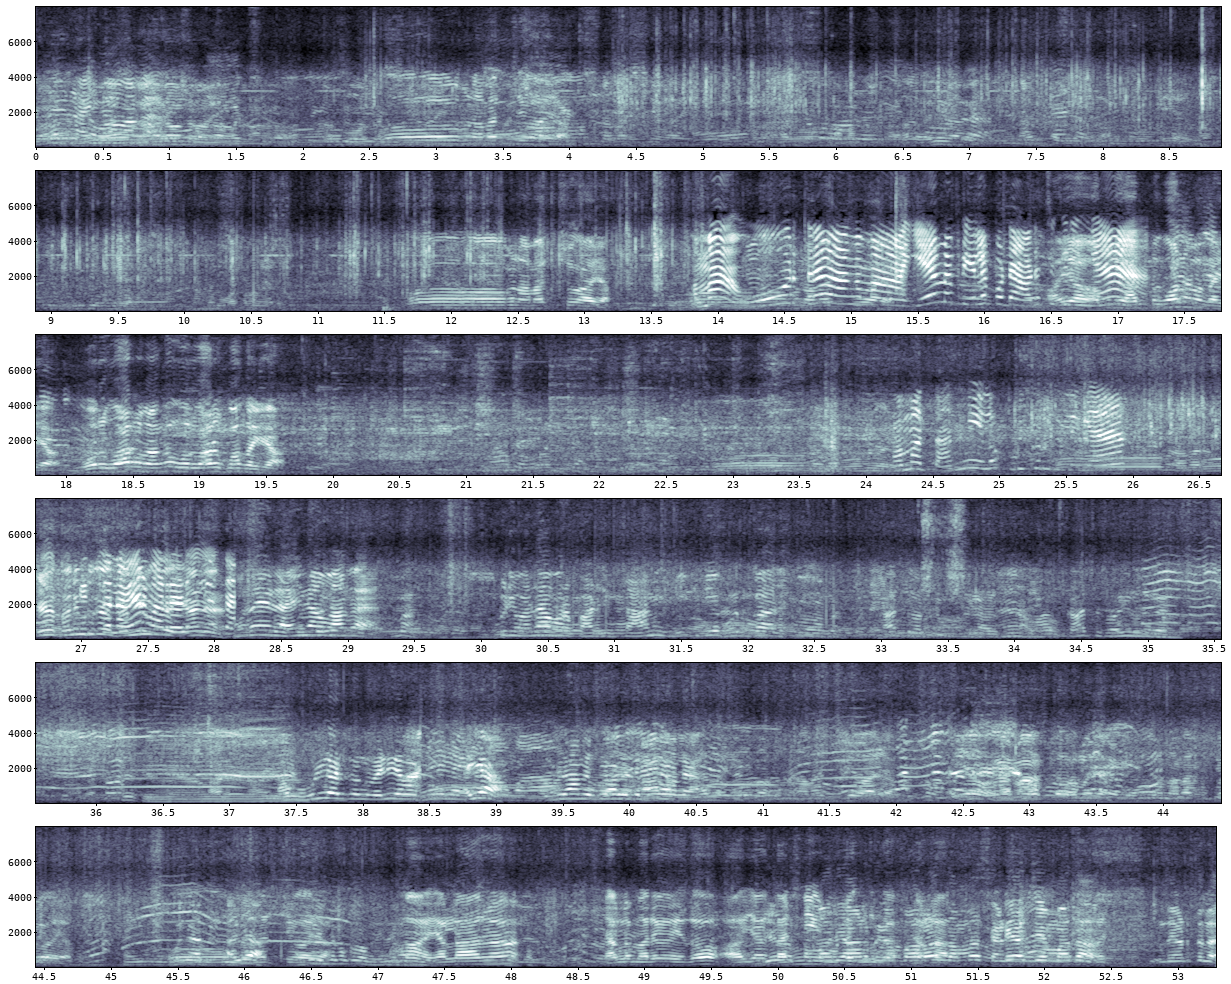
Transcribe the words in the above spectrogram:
நமச்சிவாய ஓம் நமச்சிவாய ஓம் நமச்சிவாய அம்மா ஒவ்வொருத்தரும் வாங்கம்மா. ஏன் இப்படி எல்லாம் போட்டு ஐயா அடிச்சுட்டீங்க அப்படி அடுத்த வாரம் வாங்க ஐயா ஒரு வாரம் வாங்க ஒரு வாரம் போங்க ஐயா அம்மா தண்ணி எல்லாம் குடிக்கிறது இல்லைங்க ஏன் தண்ணி குடிக்க இத்தனை பேர் வர இடத்துல த- முதல்ல லைனா வாங்க. இப்படி வந்தா சாமி டிகிரியே கொடுக்காது அவங்க உள்ள இருக்கவங்க வெளியே ஐயா இப்படி வாங்க இப்படி எல்லாரும் நல்ல மாதிரி ஏதோ ஐயா தண்ணி இந்த இடத்துல.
